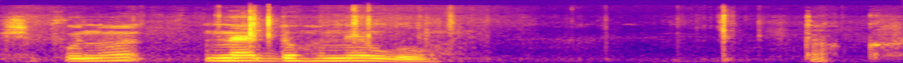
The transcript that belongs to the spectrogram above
щоб воно не догнило. Так.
